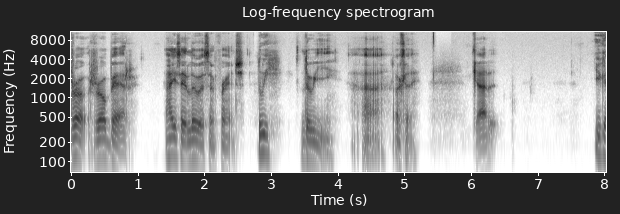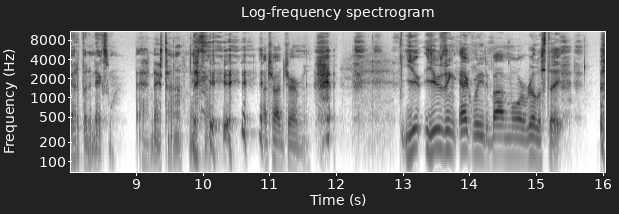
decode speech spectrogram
Ro- Robert. How do you say Louis in French? Louis. Louis. Uh, okay. Got it. You got it for the next one. Uh, Next time. Next time. I tried German. U- using equity to buy more real estate. I'm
